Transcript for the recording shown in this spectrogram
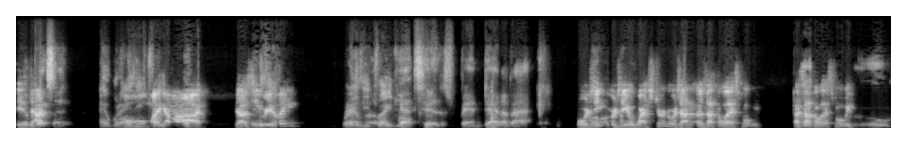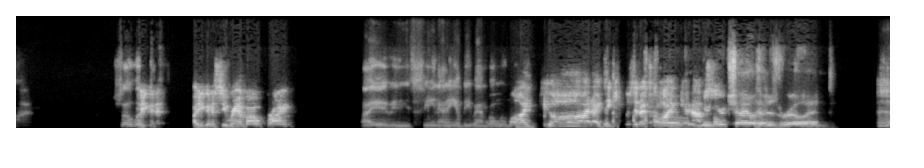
Is It that? looks it. eh, what- is he Oh my trade- God! Does he Is he- really? Where is he Rambo trademarked? Gets his bandana back. Or is he? Oh, Or is he a western? Or is that? Is that the last movie? That's not the last movie. So, so Are what, you gonna? Are you gonna see Rambo, Brian? I haven't even seen any of the Rambo Oh movies. my God! I think he was in a Oh, time your, capsule. your childhood is ruined. I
